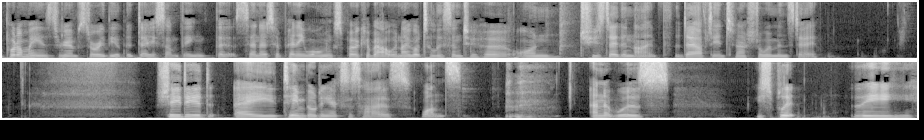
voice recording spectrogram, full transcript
I put on my Instagram story the other day something that Senator Penny Wong spoke about when I got to listen to her on Tuesday the 9th, the day after International Women's Day. She did a team building exercise once, and it was you split the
